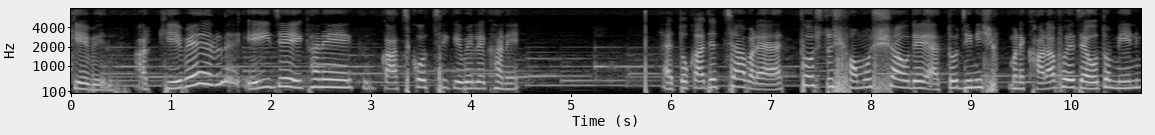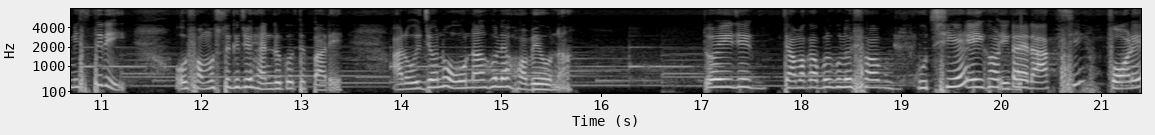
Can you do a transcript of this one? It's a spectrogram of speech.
কেবেল আর কেবেল এই যে এখানে কাজ করছে কেবেল এখানে। এত কাজের চাপ আর এত সমস্যা ওদের, এত জিনিস মানে খারাপ হয়ে যায়। ও তো মেন মিস্ত্রি। ও সমস্ত কিছু হ্যান্ডেল করতে পারে। আর ওই জন্য ও না হলে হবেও না। তো এই যে জামা কাপড়গুলো সব গুছিয়ে এই ঘরটায় রাখছি। পরে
